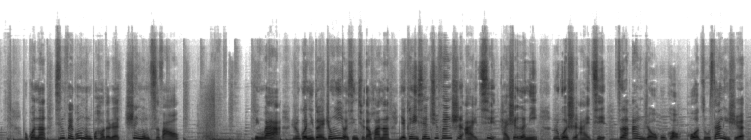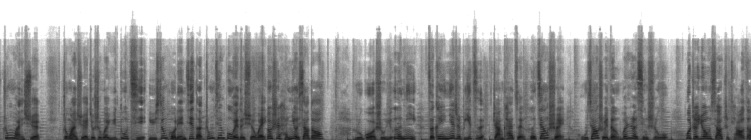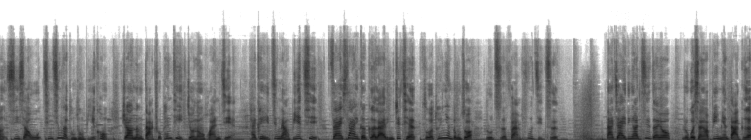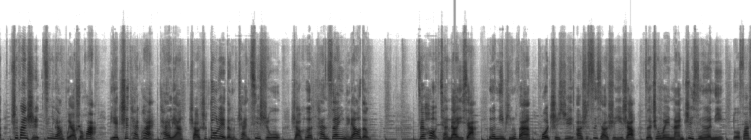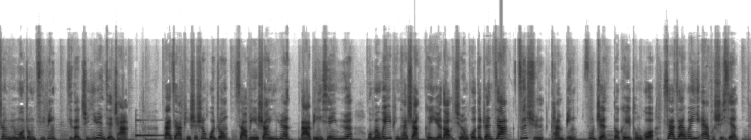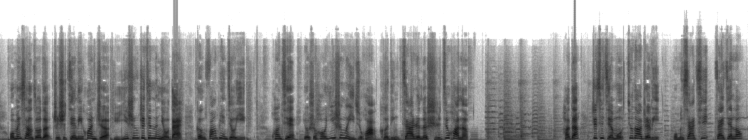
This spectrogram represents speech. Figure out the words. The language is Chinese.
不过呢，心肺功能不好的人慎用此法哦。另外啊，如果你对中医有兴趣的话呢，也可以先区分是嗳气还是恶逆。如果是嗳气，则按揉虎口或足三里穴、中脘穴。中脘穴就是位于肚脐与胸口连接的中间部位的穴位，都是很有效的哦。如果属于恶逆，则可以捏着鼻子，张开嘴喝姜水。胡椒水等温热性食物，或者用小纸条等细小物轻轻的捅捅鼻孔，只要能打出喷嚏就能缓解。还可以尽量憋气，在下一个嗝来临之前做吞咽动作，如此反复几次。大家一定要记得哟，如果想要避免打嗝，吃饭时尽量不要说话，别吃太快、太凉，少吃豆类等产气食物，少喝碳酸饮料等。最后强调一下。恶逆频繁或持续二十四小时以上，则称为难治性恶逆，多发生于某种疾病，记得去医院检查。大家平时生活中，小病上医院，大病先预约。我们微医平台上可以约到全国的专家咨询、看病、复诊，都可以通过下载微医 App 实现。我们想做的只是建立患者与医生之间的纽带，更方便就医。况且有时候医生的一句话，可顶家人的十句话呢。好的，这期节目就到这里，我们下期再见喽。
